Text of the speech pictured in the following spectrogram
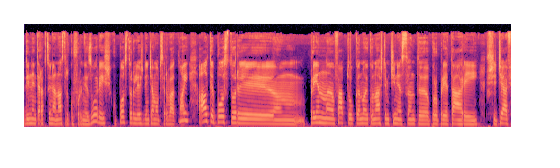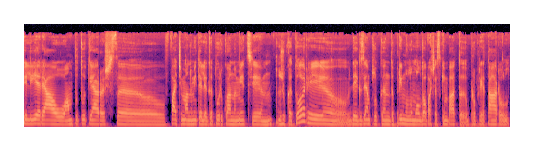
din interacțiunea noastră cu furnizorii și cu posturile și din ce am observat noi. Alte posturi, prin faptul că noi cunoaștem cine sunt proprietarii și ce afiliere au, am putut iarăși să facem anumite legături cu anumiți jucători. De exemplu, când primul Moldova și-a schimbat proprietarul,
